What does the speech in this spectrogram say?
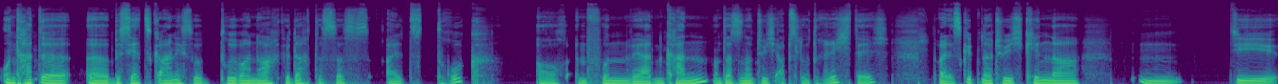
Und hatte äh, bis jetzt gar nicht so drüber nachgedacht, dass das als Druck auch empfunden werden kann. Und das ist natürlich absolut richtig, weil es gibt natürlich Kinder, mh, die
